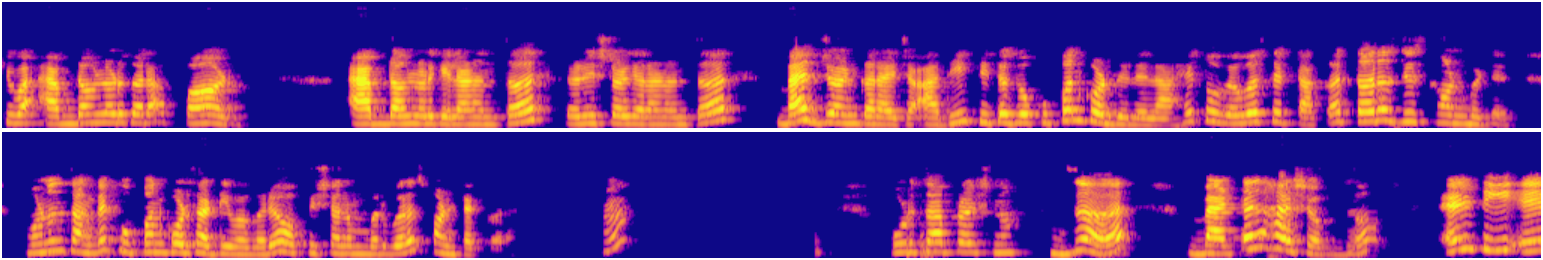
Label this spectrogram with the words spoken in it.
किंवा ऍप डाउनलोड करा. पण ऍप डाउनलोड केल्यानंतर रजिस्टर केल्यानंतर बॅच जॉईन करायच्या आधी तिथे जो कुपन कोड दिलेला आहे तो व्यवस्थित टाका. तरच डिस्काउंट भेटेल. म्हणून सांगते कुपन कोडसाठी वगैरे ऑफिशियल नंबरवरच कॉन्टॅक्ट करा. पुढचा प्रश्न. जर बॅटल हा शब्द L T A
